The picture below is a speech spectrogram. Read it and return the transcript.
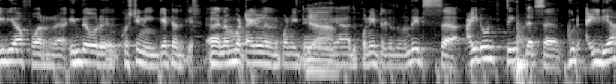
ஐடியா ஃபார் இந்த ஒரு கொஸ்டின் நீங்கள் கேட்டதுக்கு. Uh, நம்ம டைலர் பண்ணிட்டு அது பண்ணிட்டு இருக்கிறது வந்து it's I don't think that's a good idea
